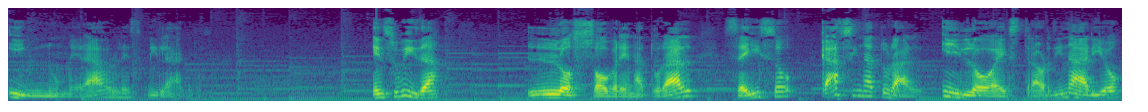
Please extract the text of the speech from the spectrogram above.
innumerables milagros. En su vida, lo sobrenatural se hizo casi natural y lo extraordinario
